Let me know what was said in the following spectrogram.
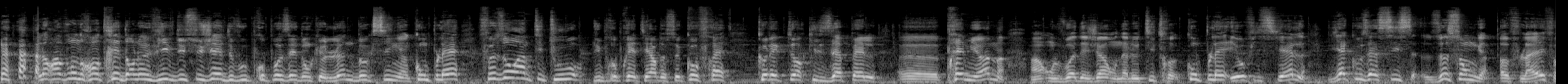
Alors avant de rentrer dans le vif du sujet, de vous proposer donc l'unboxing complet, faisons un petit tour du propriétaire de ce coffret collector qu'ils appellent euh, Premium. Hein, on le voit déjà, on a le titre complet et officiel, Yakuza 6 The Song of Life.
